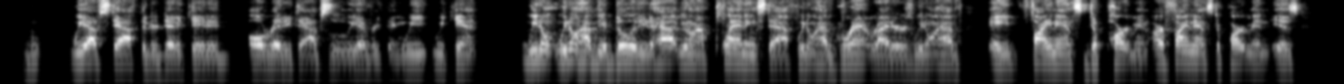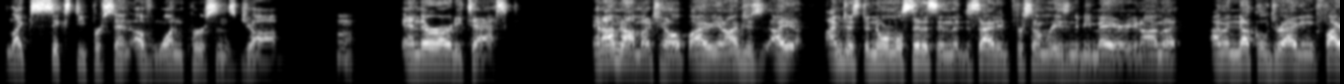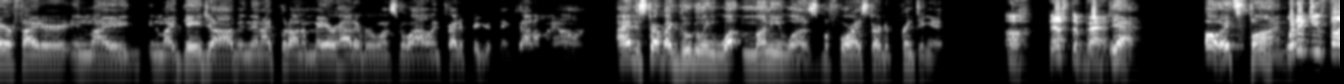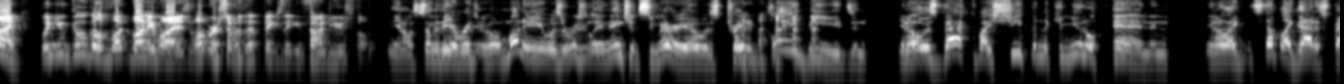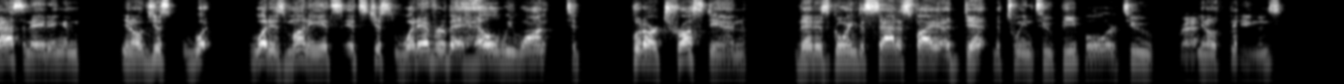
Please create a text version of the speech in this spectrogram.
We have staff that are dedicated already to absolutely everything. We we can't we don't we don't have the ability to have we don't have planning staff we don't have grant writers we don't have a finance department. Our finance department is like 60% of one person's job. Hmm. and they're already tasked. And i'm not much help. I you know i'm just i i'm just a normal citizen that decided for some reason to be mayor. You know i'm a i'm a knuckle dragging firefighter in my in my day job and then i put on a mayor hat every once in a while and try to figure things out on my own I had to start by Googling what money was before I started printing it. Oh, that's the best. Yeah. Oh, it's fun. What did you find when you Googled what money was? What were some of the things that you found useful? You know, some of the original well, money was originally in ancient Sumeria, was traded clay beads, and you know, it was backed by sheep in the communal pen, and you know, like stuff like that is fascinating. And you know, just what what is money? It's it's just whatever the hell we want to put our trust in that is going to satisfy a debt between two people or two right. you know things.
